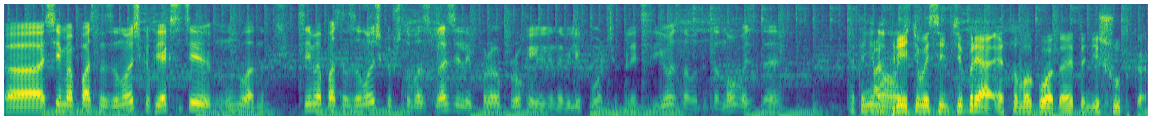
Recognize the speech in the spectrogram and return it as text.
А, Семь опасных звоночков. Я, кстати, ну ладно. Семь опасных звоночков, что вас сглазили, про- прокляли навели порчу, блядь. Серьезно, вот это новость, да? Это не От новость. 3 сентября этого года, это не шутка.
